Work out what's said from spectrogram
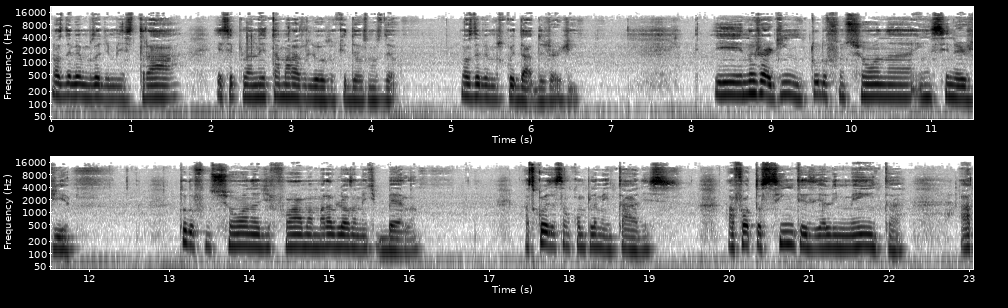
nós devemos administrar esse planeta maravilhoso que Deus nos deu. Nós devemos cuidar do jardim. E no jardim tudo funciona em sinergia tudo funciona de forma maravilhosamente bela. As coisas são complementares. A fotossíntese alimenta a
